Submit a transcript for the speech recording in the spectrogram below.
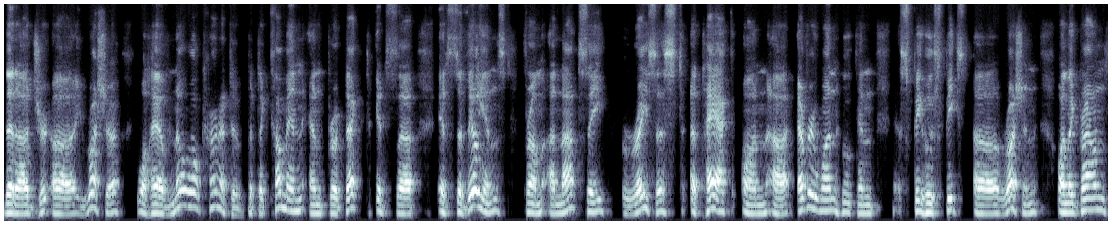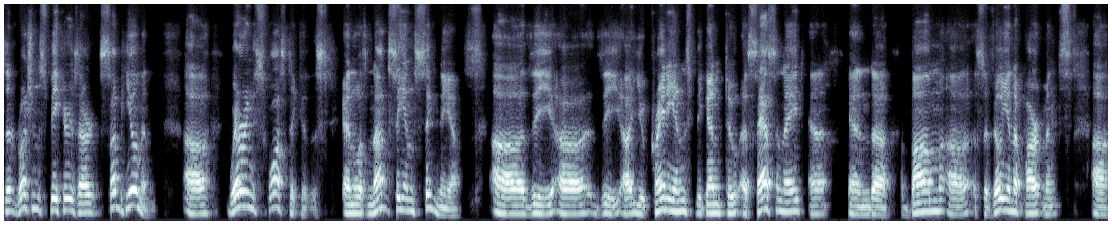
that uh, uh Russia will have no alternative but to come in and protect its, uh, its civilians from a Nazi racist attack on uh, everyone who can speak, who speaks Russian on the grounds that Russian speakers are subhuman uh, wearing swastikas and with Nazi insignia, uh, the, uh, the uh, Ukrainians began to assassinate uh, and uh, bomb uh, civilian apartments. Uh,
